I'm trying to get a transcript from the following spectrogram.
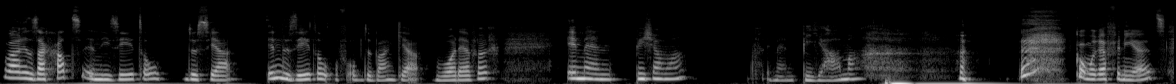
waar is dat gat in die zetel? Dus ja, in de zetel of op de bank, ja, whatever. In mijn pyjama, of in mijn pyjama. ik kom er even niet uit.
